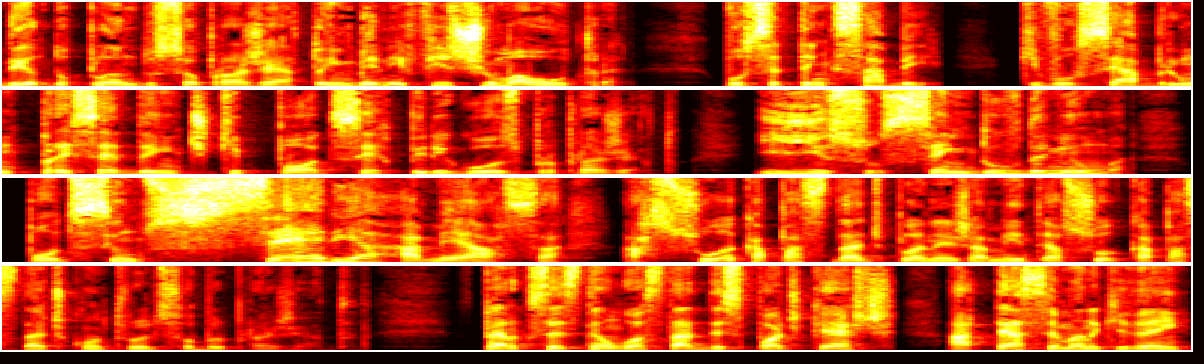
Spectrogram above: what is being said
dentro do plano do seu projeto, em benefício de uma outra, você tem que saber que você abriu um precedente que pode ser perigoso para o projeto. E isso, sem dúvida nenhuma, pode ser uma séria ameaça à sua capacidade de planejamento e à sua capacidade de controle sobre o projeto. Espero que vocês tenham gostado desse podcast. Até a semana que vem,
